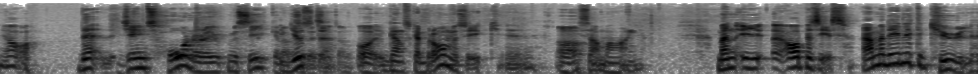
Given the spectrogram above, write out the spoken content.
ja. Det, James Horner har gjort musiken också just det. dessutom. Och ganska bra musik eh, Ja. i sammanhanget. Men ja, precis. Ja, men det är lite kul.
